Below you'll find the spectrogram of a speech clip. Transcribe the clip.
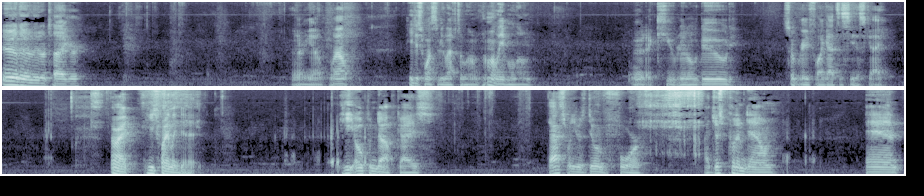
Here there, little tiger. There we go. Well, he just wants to be left alone. I'm gonna leave him alone. Look at that cute little dude. So grateful I got to see this guy. All right, he finally did it. He opened up, guys. That's what he was doing before. I just put him down and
